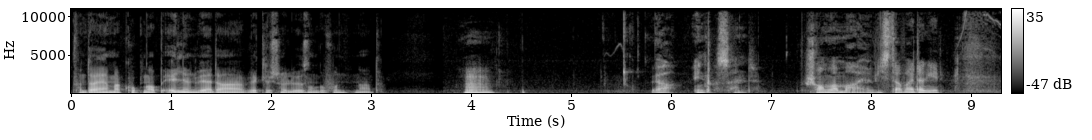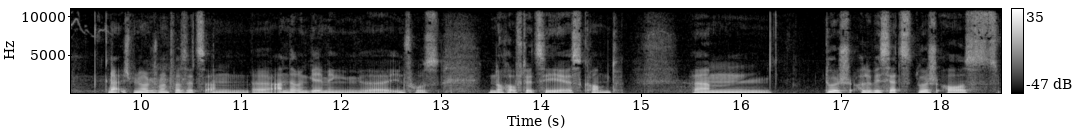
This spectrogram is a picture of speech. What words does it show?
Von daher mal gucken, ob Alienware da wirklich eine Lösung gefunden hat. Hm. Ja, interessant. Schauen wir mal, wie es da weitergeht. Ja, ich bin mal gespannt, was jetzt an äh, anderen Gaming-Infos äh, noch auf der CES kommt. Ähm, durch, also bis jetzt durchaus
